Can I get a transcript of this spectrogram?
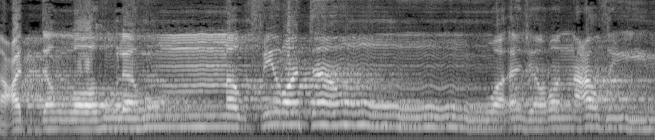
أعد الله لهم مغفرة وأجرا عظيما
